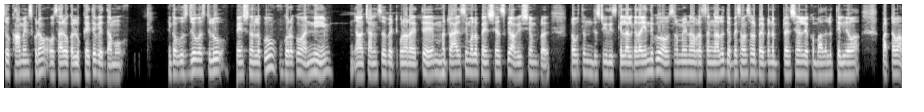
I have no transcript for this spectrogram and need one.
సో కామెంట్స్ కూడా ఒకసారి ఒక లుక్ అయితే వేద్దాము. ఇక ఉద్యోగస్తులు పెన్షనర్లకు కొరకు అన్ని ఛానల్స్ పెట్టుకున్నారు అయితే రాయలసీమలో పెన్షనర్స్కి ఆ విషయం ప్రభుత్వం దృష్టికి తీసుకెళ్ళాలి కదా. ఎందుకు అవసరమైన ప్రసంగాలు డెబ్బై సంవత్సరాలు పైబడిన పెన్షనర్ల యొక్క బాధలు తెలియవా పట్టవ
